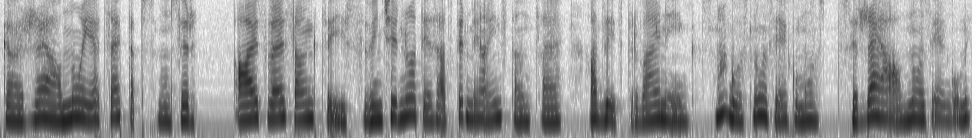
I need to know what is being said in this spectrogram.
tā ir reāli noiets etaps. Mums ir ASV sankcijas. Viņš ir notiesāts pirmajā instancē, atzīts par vainīgu smagos noziegumos. Tas ir reāli noziegumi.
